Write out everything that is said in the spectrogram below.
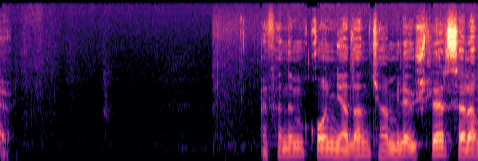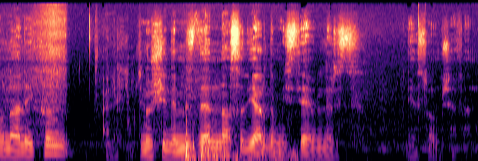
Evet. Efendim Konya'dan Kamile Üçler selamun aleyküm. Mürşidimizden nasıl yardım isteyebiliriz diye sormuş efendim.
